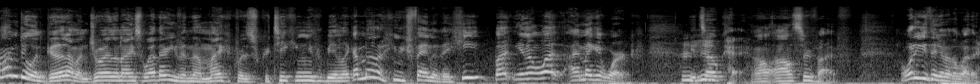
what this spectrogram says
I'm doing good. I'm enjoying the nice weather, even though Mike was critiquing me for being like, I'm not a huge fan of the heat, but you know what? I make it work. It's okay. I'll, I'll survive. What are you thinking of the weather?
